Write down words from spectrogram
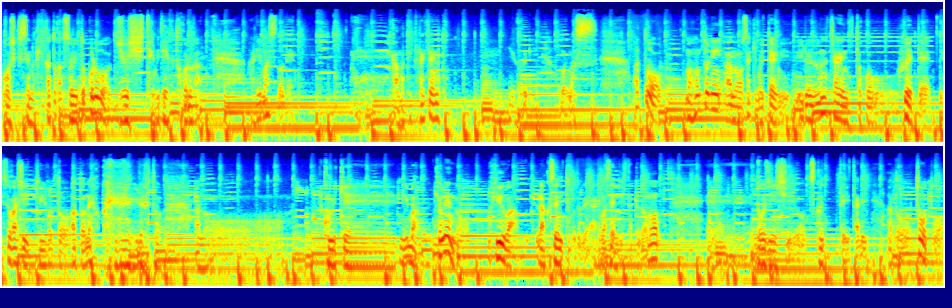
公式戦の結果とかそういうところを重視して見ていくところがありますので、えー、頑張っていただきたいなというふうに思います。あと、まあ、本当にあのさっきも言ったようにいろいろねチャレンジとこう増えて忙しいっていうのとあとね他いろいろとあのコミケにまあ去年の冬は落選ということでありませんでしたけども、同人誌を作っていたりあととうとう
